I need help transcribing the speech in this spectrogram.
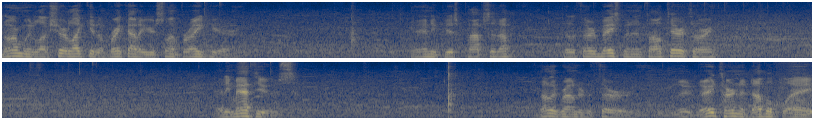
Norm would sure like you to break out of your slump right here. And he just pops it up to the third baseman in foul territory. Eddie Mathews. Another grounder to third. They, they turn the double play.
